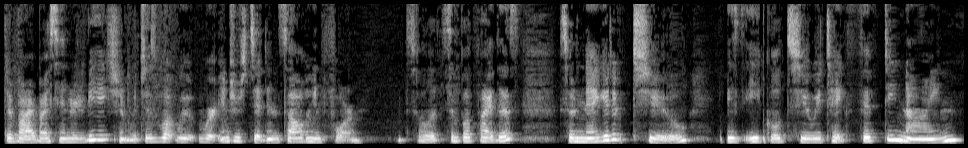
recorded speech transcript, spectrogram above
divide by standard deviation, which is what we were interested in solving for. So let's simplify this. So negative 2 is equal to, we take 59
